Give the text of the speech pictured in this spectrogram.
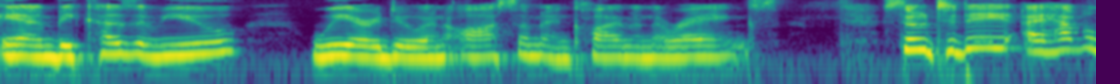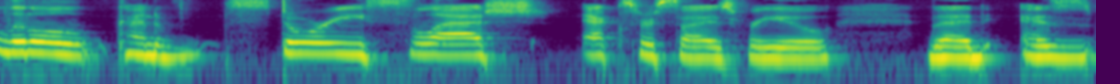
and because of you, we are doing awesome and climbing the ranks. So today I have a little kind of story slash exercise for you that has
